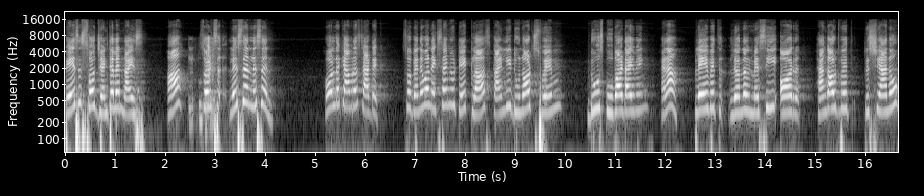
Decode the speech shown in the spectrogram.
face is so gentle and nice हाँ? So it's listen listen hold the camera static so whenever next time you take class kindly do not swim do scuba diving है ना? प्ले विथ लियोनल मेसी और hang out with Cristiano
